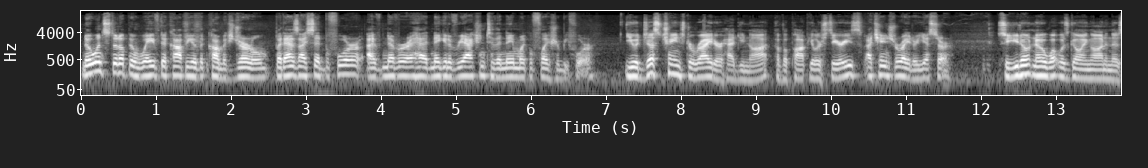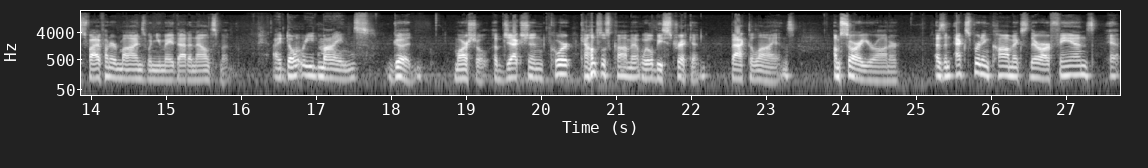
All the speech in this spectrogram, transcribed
No one stood up and waved a copy of the Comics Journal, but as I said before, I've never had negative reaction to the name Michael Fleisher before. You had just changed a writer, had you not, of a popular series? I changed a writer, yes, sir. So you don't know what was going on in those 500 minds when you made that announcement? I don't read minds. Good. Marshall, objection. Court, counsel's comment will be stricken. Back to Lyons. I'm sorry, Your Honor. As an expert in comics, there are fans, eh,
